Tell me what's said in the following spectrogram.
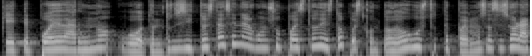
que te puede dar uno u otro. Entonces, si tú estás en algún supuesto de esto, pues con todo gusto te podemos asesorar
